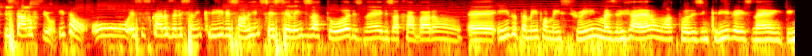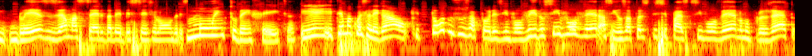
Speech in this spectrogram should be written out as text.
está no filme. Então, o- esses caras, eles são incríveis, são além de ser excelentes atores, né? Eles acabaram é, indo também para mainstream, mas eles já eram atores incríveis, né? ingleses. É uma série da BBC de Londres muito bem feita. E, e tem uma coisa legal que todos os atores envolvidos se envolveram, assim, os atores principais que se envolveram no projeto,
